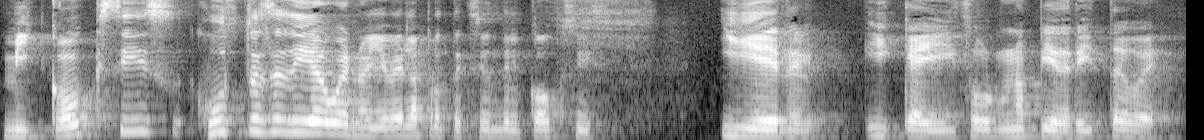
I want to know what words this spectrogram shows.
Mi coxis, justo ese día, güey, no llevé la protección del coxis. Y, en el, y caí sobre una piedrita, güey.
